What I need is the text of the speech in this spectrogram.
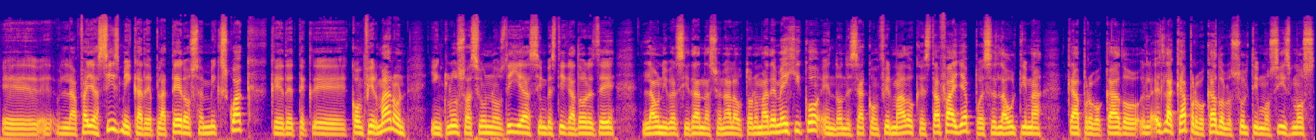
eh, la falla sísmica de Plateros en Mixcuac que eh, confirmaron incluso hace unos días investigadores de la Universidad Nacional Autónoma de México en donde se ha confirmado que esta falla pues es la última que ha provocado es la que ha provocado los últimos sismos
